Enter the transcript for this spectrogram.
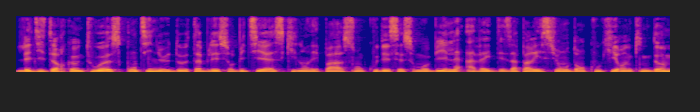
L'éditeur Come to Us continue de tabler sur BTS, qui n'en est pas à son coup d'essai sur mobile, avec des apparitions dans Cookie Run Kingdom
